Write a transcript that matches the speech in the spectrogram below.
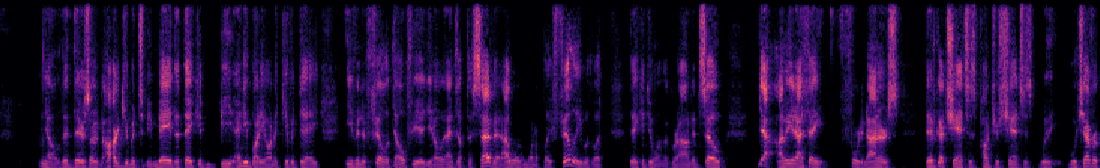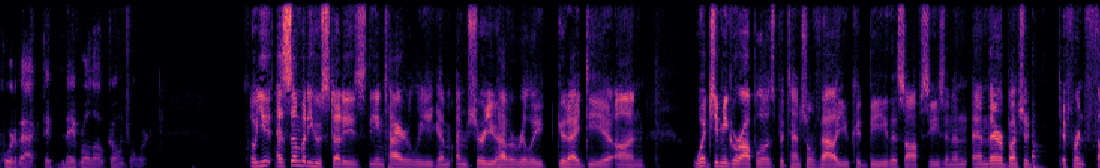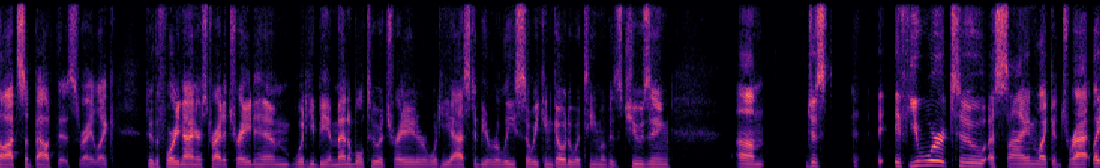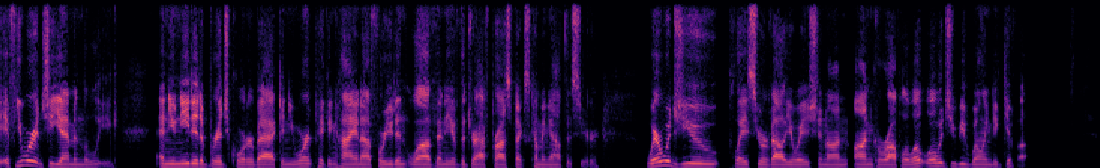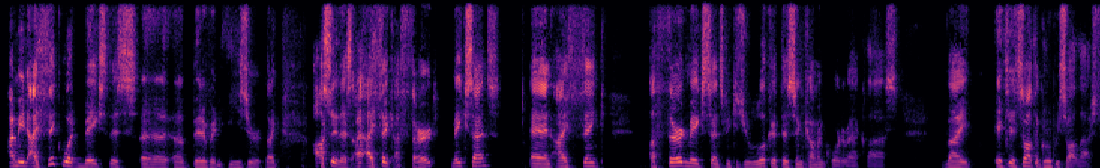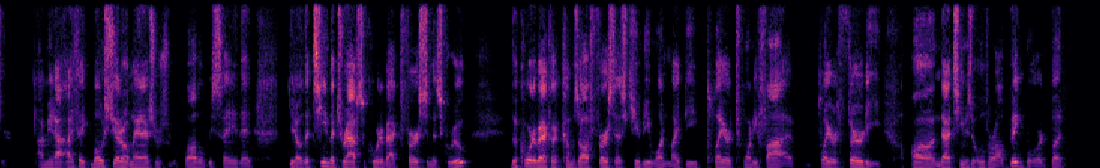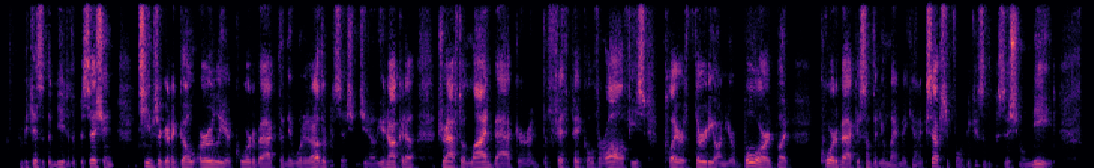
you know, there's an argument to be made that they could beat anybody on a given day, even if Philadelphia, you know, ends up to seven. I wouldn't want to play Philly with what they can do on the ground. And so, yeah, I mean, I think 49ers, they've got chances, puncher's chances with whichever quarterback they, they roll out going forward. So you, as somebody who studies the entire league, I'm I'm sure you have a really good idea on what Jimmy Garoppolo's potential value could be this offseason. And and there are a bunch of different thoughts about this, right? Like do the 49ers try to trade him? Would he be amenable to a trade or would he ask to be released so he can go to a team of his choosing? Um just if you were to assign like a draft like if you were a GM in the league and you needed a bridge quarterback and you weren't picking high enough or you didn't love any of the draft prospects coming out this year, where would you place your valuation on on Garoppolo? What what would you be willing to give up? I mean, I think what makes this uh, a bit of an easier, like I'll say this, I, I think a third makes sense, and I think a third makes sense because you look at this incoming quarterback class, like it's it's not the group we saw last year. I mean, I, I, think most general managers will probably say that, you know, the team that drafts a quarterback first in this group, the quarterback that comes off first as QB1 might be player 25, player 30 on that team's overall big board. But because of the need of the position, teams are going to go earlier quarterback than they would at other positions. You know, you're not going to draft a linebacker the fifth pick overall if he's player 30 on your board, but quarterback is something you might make an exception for because of the positional need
